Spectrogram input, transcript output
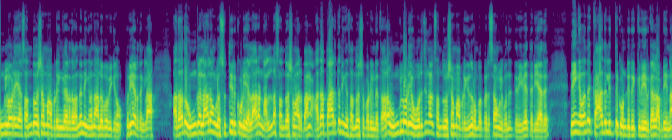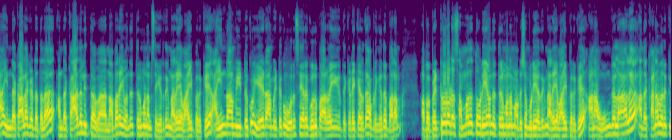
உங்களுடைய சந்தோஷம் அப்படிங்கிறத வந்து நீங்கள் வந்து அனுபவிக்கணும். புரியறதுங்களா? அதாவது உங்களால் உங்களை சுற்றி இருக்கக்கூடிய எல்லாரும் நல்ல சந்தோஷமாக இருப்பாங்க. அதை பார்த்து நீங்கள் சந்தோஷப்படுவீங்களே தவிர உங்களுடைய ஒரிஜினல் சந்தோஷம் அப்படிங்கிறது ரொம்ப பெருசாக உங்களுக்கு வந்து தெரியவே தெரியாது. நீங்கள் வந்து காதலித்து கொண்டிருக்கிறீர்கள் அப்படின்னா இந்த காலகட்டத்தில் அந்த காதலித்த நபரை வந்து திருமணம் செய்கிறதுக்கு நிறைய வாய்ப்பு இருக்குது ஐந்தாம் வீட்டுக்கும் ஏழாம் வீட்டுக்கும் ஒரு சேர குரு பார்வை இது கிடைக்கிறது அப்படிங்கிறது பலம். அப்போ பெற்றோரோட சம்மதத்தோடையே அந்த திருமணம் அப்படி முடியறதுக்கு நிறைய வாய்ப்பு இருக்குது ஆனால் உங்களால் அந்த கணவருக்கு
